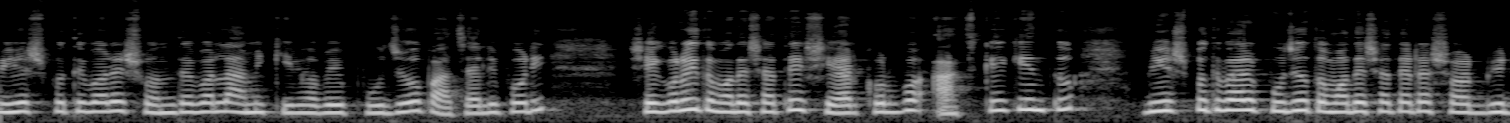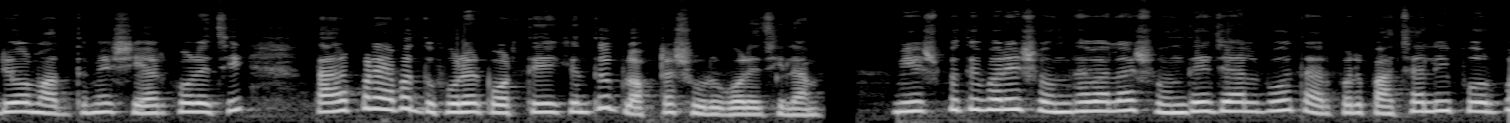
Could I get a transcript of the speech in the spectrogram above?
বৃহস্পতিবারের সন্ধেবেলা আমি কীভাবে পুজো, পাঁচালি পড়ি, সেগুলোই তোমাদের সাথে শেয়ার করব। আজকে কিন্তু বৃহস্পতিবারের পুজো তোমাদের সাথে একটা শর্ট ভিডিওর মাধ্যমে শেয়ার করেছি। তারপরে আবার দুপুরের পর থেকে কিন্তু ব্লগটা শুরু করেছিলাম। বৃহস্পতিবারে সন্ধ্যাবেলা সন্ধে জ্বালবো, তারপরে পাঁচালি পরবো,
